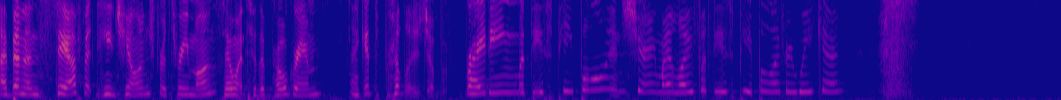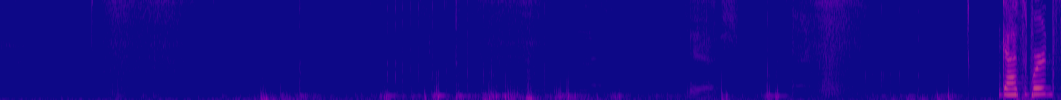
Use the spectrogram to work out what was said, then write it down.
I've been on staff at Teen Challenge for three months. I went through the program. I get the privilege of writing with these people and sharing my life with these people every weekend. Yes. God's words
